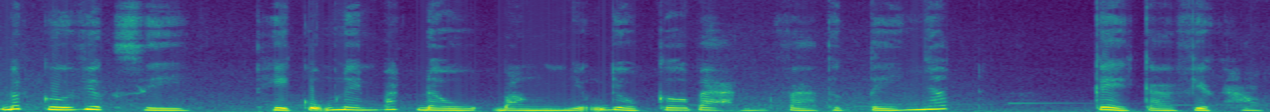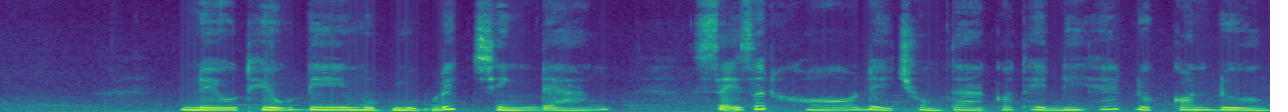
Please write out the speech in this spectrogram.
Bất cứ việc gì thì cũng nên bắt đầu bằng những điều cơ bản và thực tế nhất, kể cả việc học. Nếu thiếu đi một mục đích chính đáng, sẽ rất khó để chúng ta có thể đi hết được con đường.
